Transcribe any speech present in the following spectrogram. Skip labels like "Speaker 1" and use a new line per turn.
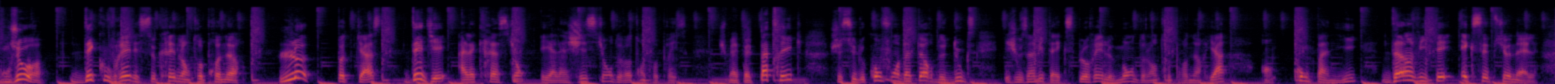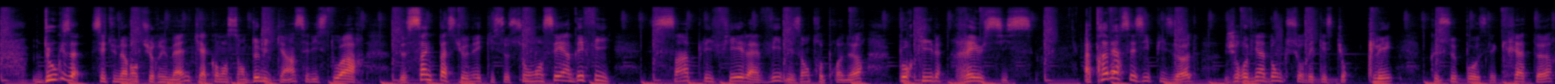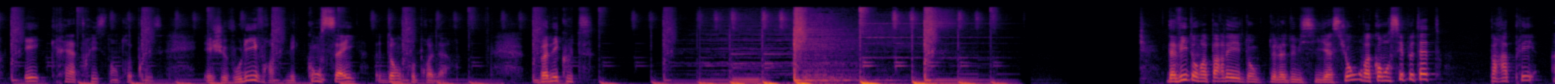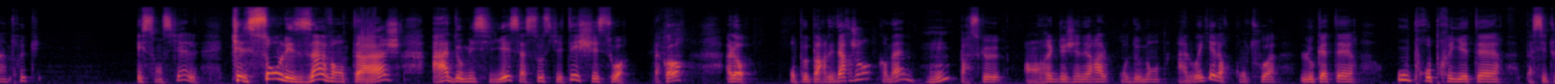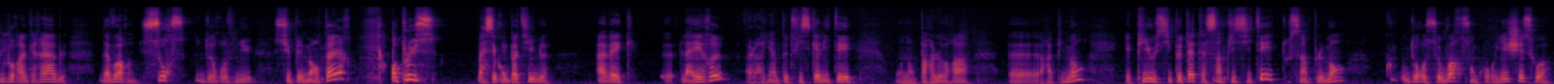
Bonjour, découvrez les secrets de l'entrepreneur, le podcast dédié à la création et à la gestion de votre entreprise. Je m'appelle Patrick, je suis le cofondateur de Doux et je vous invite à explorer le monde de l'entrepreneuriat en compagnie d'invités exceptionnels. Doux, c'est une aventure humaine qui a commencé en 2015. C'est l'histoire de cinq passionnés qui se sont lancés un défi simplifier la vie des entrepreneurs pour qu'ils réussissent. À travers ces épisodes, je reviens donc sur des questions clés que se posent les créateurs et créatrices d'entreprises. Et je vous livre mes conseils d'entrepreneurs. Bonne écoute David, on va parler donc de la domiciliation. On va commencer peut-être par rappeler un truc essentiel. Quels sont les avantages à domicilier sa société chez soi? D'accord? Alors, on peut parler d'argent quand même,
Mmh.
parce que en règle générale, on demande un loyer. Alors qu'on soit locataire ou propriétaire, bah, c'est toujours agréable d'avoir une source de revenus supplémentaire. En plus, bah, c'est compatible avec euh, l'ARE. Alors il y a un peu de fiscalité, on en parlera euh, rapidement. Et puis aussi peut-être la simplicité, tout simplement, de recevoir son courrier chez soi.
